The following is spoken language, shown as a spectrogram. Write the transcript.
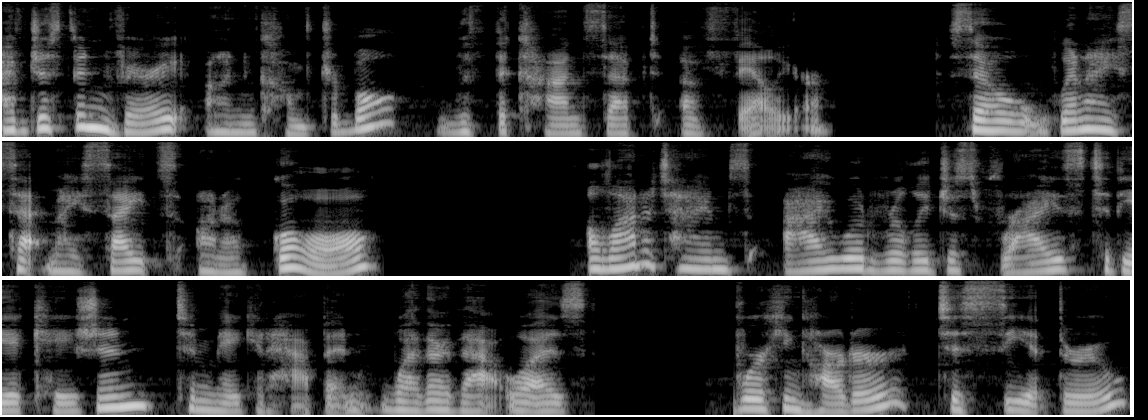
I've just been very uncomfortable with the concept of failure. So when I set my sights on a goal, a lot of times I would really just rise to the occasion to make it happen, whether that was working harder to see it through,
